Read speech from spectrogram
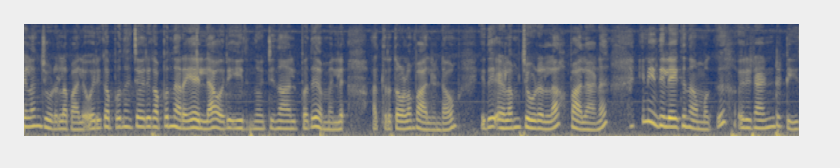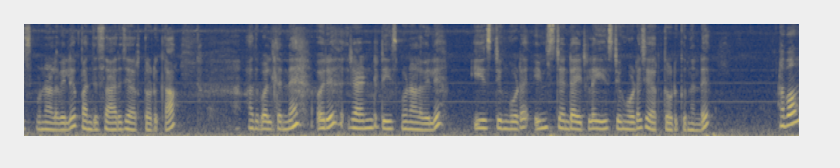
ഇളം ചൂടുള്ള പാൽ ഒരു കപ്പ് എന്ന് വെച്ചാൽ ഒരു കപ്പ് നിറയല്ല ഒരു ഇരുന്നൂറ്റി നാൽപ്പത് എം എൽ അത്രത്തോളം പാലുണ്ടാവും. ഇത് ഇളം ചൂടുള്ള പാലാണ്. ഇനി ഇതിലേക്ക് നമുക്ക് ഒരു രണ്ട് ടീസ്പൂൺ അളവിൽ പഞ്ചസാര ചേർത്ത് കൊടുക്കാം. അതുപോലെ തന്നെ ഒരു രണ്ട് ടീസ്പൂൺ അളവിൽ ഈസ്റ്റും കൂടെ ഇൻസ്റ്റന്റ് ആയിട്ടുള്ള ഈസ്റ്റും കൂടെ ചേർത്ത് കൊടുക്കുന്നുണ്ട്. അപ്പം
